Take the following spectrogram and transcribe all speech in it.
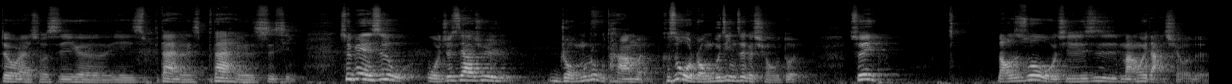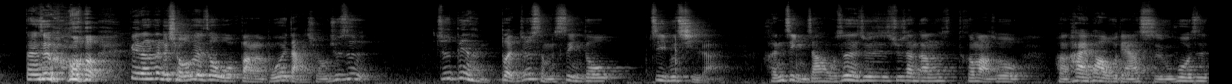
对我来说是一个也是不太合不太合的事情，所以变成是我我就是要去融入他们，可是我融不进这个球队，所以老实说，我其实是蛮会打球的，但是我 变成这个球队之后，我反而不会打球，就是就是变得很笨，就是什么事情都记不起来，很紧张，我真的就是就像刚刚河马说，很害怕我等下失误，或者是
